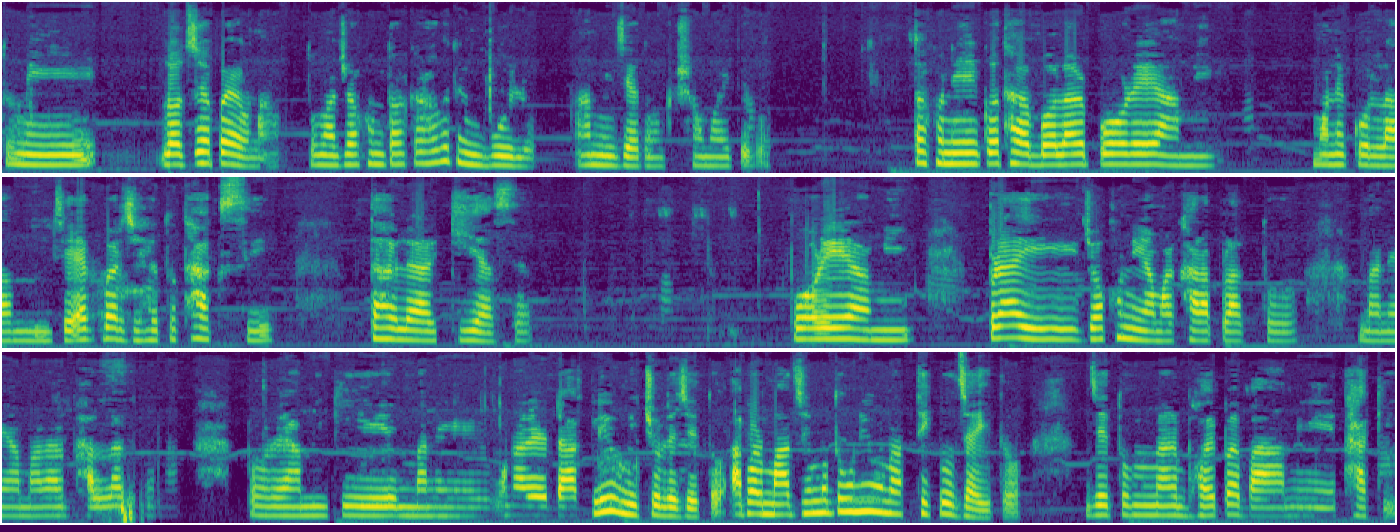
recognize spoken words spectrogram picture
তুমি লজ্জা পাও না। তোমার যখন দরকার হবে তুমি বইলো, আমি যে তোমাকে সময় দেব। তখন এই কথা বলার পরে আমি মনে করলাম যে, একবার যেহেতু থাকছি, তাহলে আর কি আছে? পরে আমি প্রায় যখনই আমার খারাপ লাগতো মানে আমার আর ভালো লাগতো না পরে আমি কি মানে ওনারে ডাকলে উনি চলে যেত। আবার মাঝে মধ্যে উনি ওনার থেকেও যাইতো যে, তোমার ভয় পাবা, আমি থাকি।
